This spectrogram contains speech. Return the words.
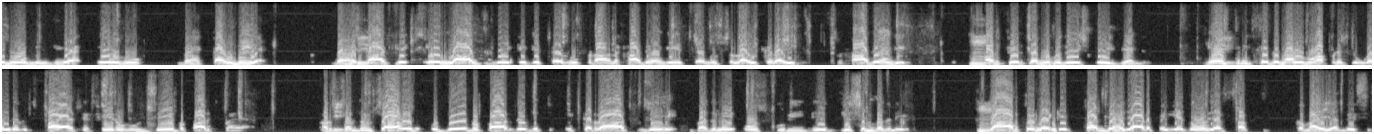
ਇਹਨੂੰ ਉਹ ਮਿਲਦੀ ਹੈ ਇਹ ਉਹਨੂੰ ਬਹਿਕਾਉਂਦੀ ਹੈ। ਬਹਿਕਾ ਕੇ ਇਹ ਲਾਲਚ ਦੇ ਕੇ ਕਿ ਤੈਨੂੰ ਪੜਾ ਲਿਖਾ ਦੇਾਂਗੇ ਤੈਨੂੰ ਸਿਲਾਈ ਕਢਾਈ ਸਿਖਾ ਦੇਾਂਗੇ ਹੂੰ। ਔਰ ਫਿਰ ਤੈਨੂੰ ਵਿਦੇਸ਼ ਭੇਜ ਦੇਾਂਗੇ ਇਸ। ਤਰੀਕੇ ਦੇ ਨਾਲ ਉਹਨੂੰ ਆਪਣੇ ਚੁੰਗਲ ਦੇ ਵਿੱਚ ਪਾਇਆ ਤੇ ਫਿਰ ਉਹਨੂੰ ਦੇ ਵਪਾਰ ਚ ਪਾਇਆ। ਔਰ। ਸੰਧੂ ਸਾਹਿਬ ਉਹ ਦੇ ਵਪਾਰ ਦੇ ਵਿੱਚ ਇੱਕ ਰਾਤ ਦੇ ਬਦਲੇ ਉਸ ਕੁੜੀ ਦੇ ਜਿਸਮ ਬਦਲੇ ਹੂੰ 4 ਤੋਂ ਲੈ ਕੇ 5000 ਰੁਪਏ 2007 ਕਮਾਏ ਜਾਂਦੇ ਸੀ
